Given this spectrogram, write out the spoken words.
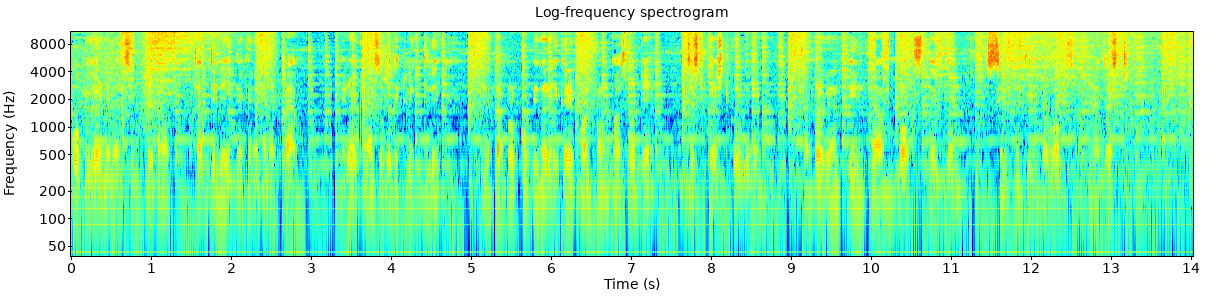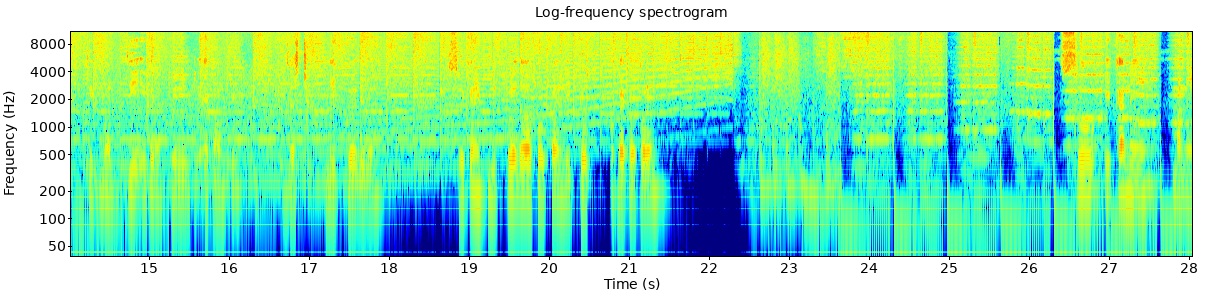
কপি করে নেবেন। সিম্পলি এখানে চাপ দিলেই দেখেন, এখানে একটা এর এখানে সেটাতে ক্লিক দিলেই মানে তারপর কপি করে এখানে কনফার্ম পাসওয়ার্ডে জাস্ট পেস্ট করে দেবেন। তারপর এখানে তিনটা বক্স দেখবেন। সিম্পলি তিনটা বক্স আপনার জাস্ট টিকমার্ক দিয়ে এখানে ক্রেডিট অ্যাকাউন্টে জাস্ট ক্লিক করে দেবেন। সো এখানে ক্লিক করে দেওয়ার পর কাইন্ডলি একটু অপেক্ষা করেন। সো এখানে মানে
